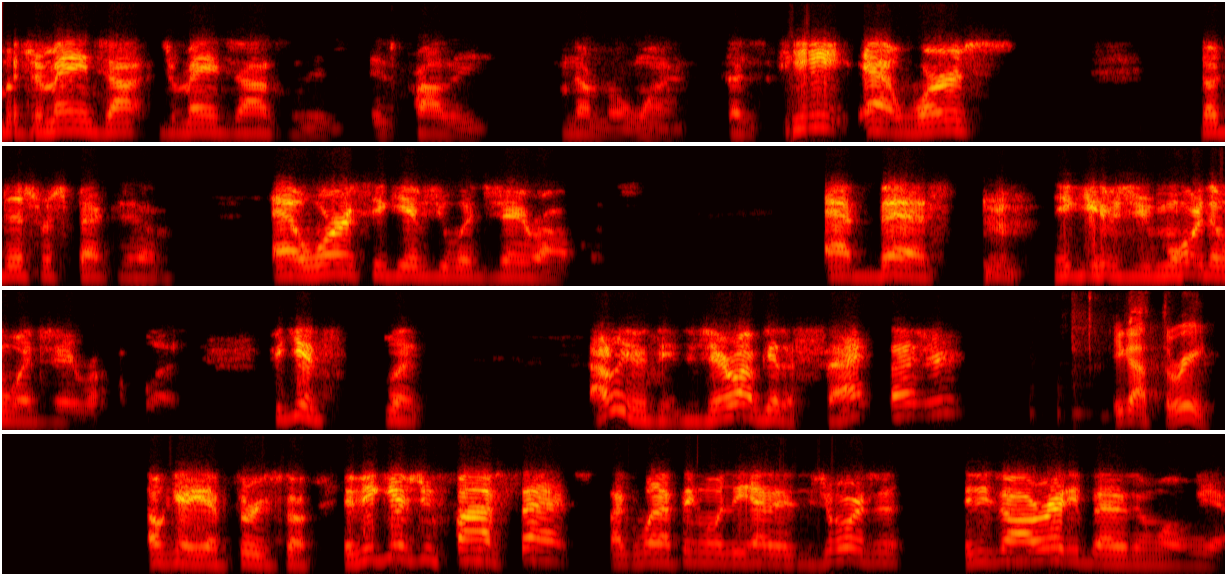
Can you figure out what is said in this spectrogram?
But Jermaine John, Jermaine Johnson is, is probably number one because he, at worst, no disrespect to him, at worst he gives you what J. Rob was. At best, he gives you more than what J. Rob was. If he gets what I don't even think did J. Rob get a sack last year? He got three. Okay, yeah, three. So if he gives you five sacks, like what I think what he had in Georgia, then he's already better than what we had.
